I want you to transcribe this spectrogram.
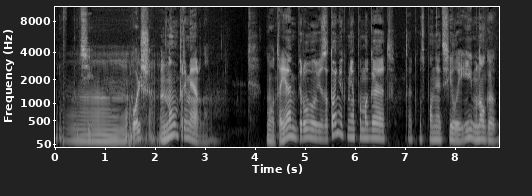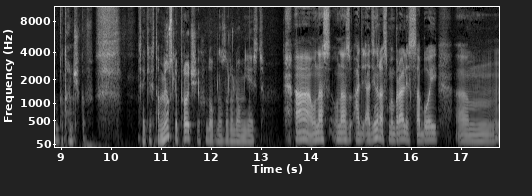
в пути? Больше? Ну, примерно. Вот. А я беру изотоник, мне помогает так восполнять силы, и много батончиков. Всяких там мюсли, прочее, их удобно за рулем есть. А, у нас, у нас один раз мы брали с собой эм,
